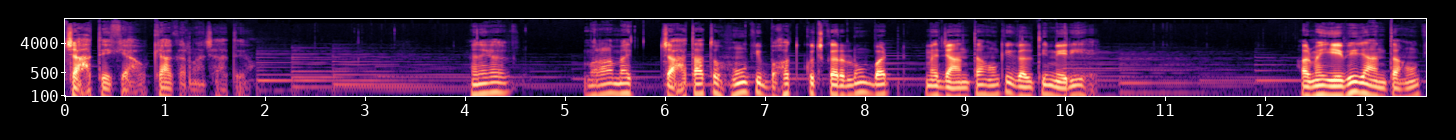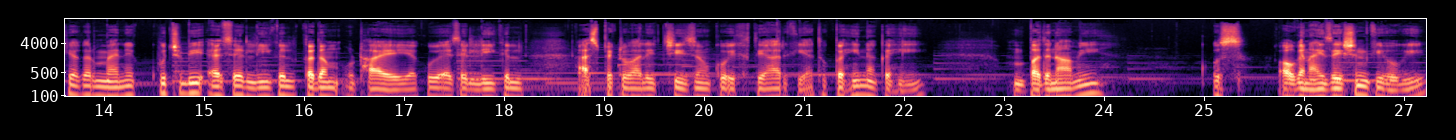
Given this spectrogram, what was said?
चाहते क्या हो? क्या करना चाहते हो? मैंने कहा, मौलाना, मैं चाहता तो हूँ कि बहुत कुछ कर लूँ, बट मैं जानता हूँ कि गलती मेरी है। और मैं ये भी जानता हूँ कि अगर मैंने कुछ भी ऐसे लीगल कदम उठाए या कोई ऐसे लीगल एस्पेक्ट वाली चीज़ों को इख्तियार किया तो कहीं ना कहीं बदनामी उस ऑर्गेनाइजेशन की होगी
